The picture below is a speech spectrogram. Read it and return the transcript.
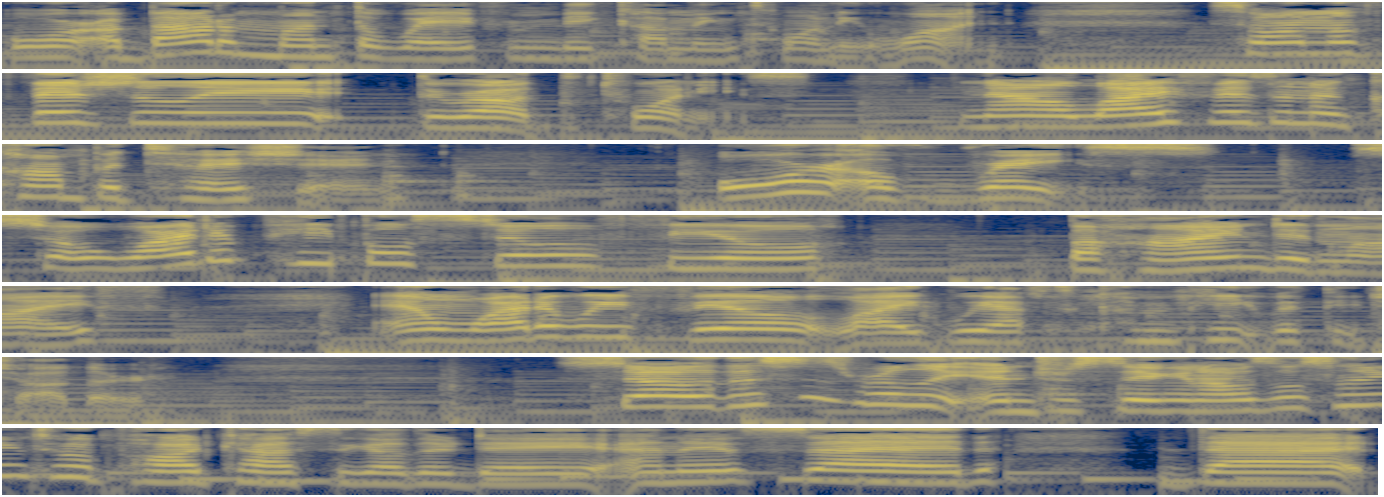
or about a month away from becoming 21. So, I'm officially throughout the 20s. Now, life isn't a competition or a race. So, why do people still feel behind in life? And why do we feel like we have to compete with each other? So, this is really interesting. And I was listening to a podcast the other day, and it said that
